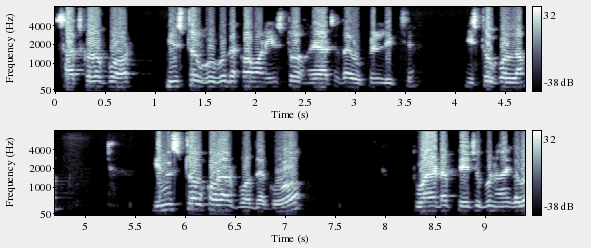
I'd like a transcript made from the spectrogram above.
সার্চ করার পর ইনস্টল করব। দেখো আমার ইনস্টল হয়ে আছে, তাই ওপেন লিখছে। ইনস্টল করলাম। ইনস্টল করার পর দেখো, তোমার একটা পেজ ওপেন হয়ে গেল।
